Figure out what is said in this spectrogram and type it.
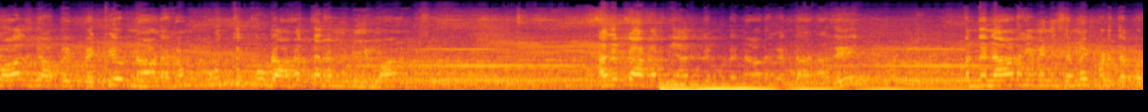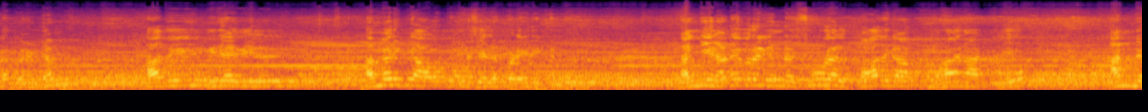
பாதுகாப்பை பற்றி ஒரு நாடகம் கூத்துக்கூடாக தர முடியுமா? அதற்காக தயாரிக்கப்பட்ட நாடகம் தான் அது. அந்த நாடகம் இனி செம்மைப்படுத்தப்பட வேண்டும். அது விரைவில் அமெரிக்காவுக்கு கொண்டு செல்லப்பட இருக்கின்றது அங்கே நடைபெறுகின்ற சூழல் பாதுகாப்பு மாநாட்டிலே அந்த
